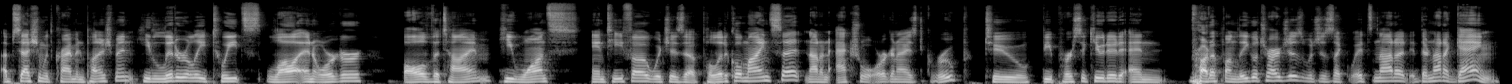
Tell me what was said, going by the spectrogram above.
obsession with crime and punishment. He literally tweets law and order all the time. He wants Antifa, which is a political mindset, not an actual organized group, to be persecuted and brought up on legal charges, which is like, it's not a, they're not a gang.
